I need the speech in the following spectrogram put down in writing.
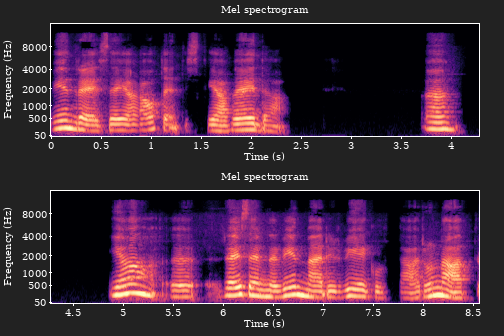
vienreizējā, autentiskajā veidā. Eh, jā, eh, reizēm nevienmēr ir viegli tā runāt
